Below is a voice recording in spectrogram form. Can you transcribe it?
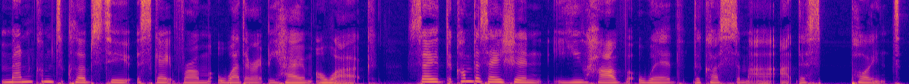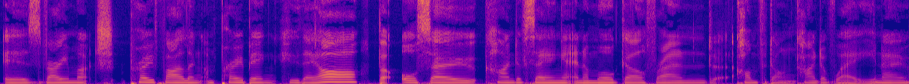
men come to clubs to escape from, whether it be home or work. So, the conversation you have with the customer at this point is very much profiling and probing who they are, but also kind of saying it in a more girlfriend, confidant kind of way, you know.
